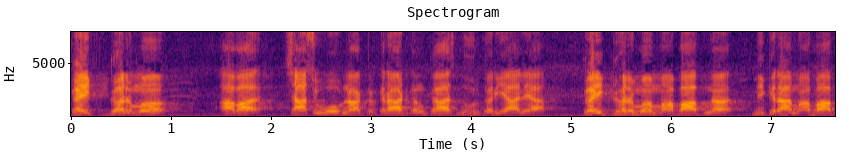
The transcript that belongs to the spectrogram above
કંઈક ઘરમાં આવા સાસુ વહુના કકરાટ કંકાસ દૂર કરી આલ્યા. કંઈક ઘરમાં મા બાપના દીકરા મા બાપ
